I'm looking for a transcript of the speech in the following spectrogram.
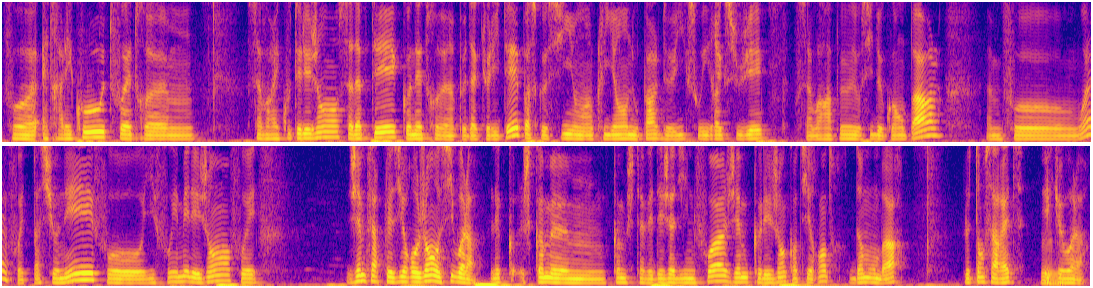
faut être à l'écoute, faut être euh, savoir écouter les gens, s'adapter, connaître euh, un peu d'actualité parce que si on- un client nous parle de X ou Y sujet, faut savoir un peu aussi de quoi on parle. Euh, faut ouais, faut être passionné, faut il faut aimer les gens, faut J'aime faire plaisir aux gens aussi, voilà. Les- comme, euh, comme je t'avais déjà dit une fois, j'aime que les gens, quand ils rentrent dans mon bar, le temps s'arrête et Mhm. que voilà,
